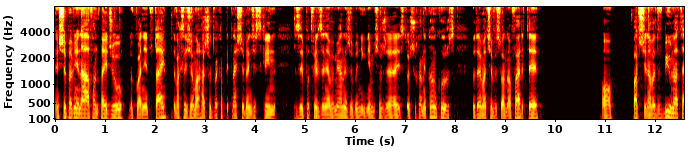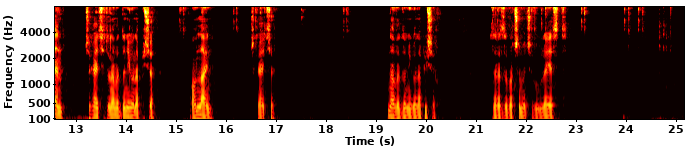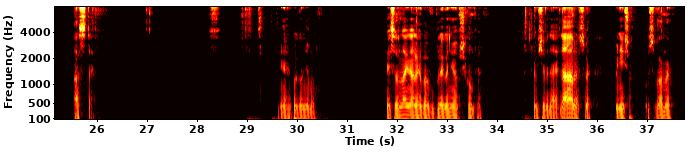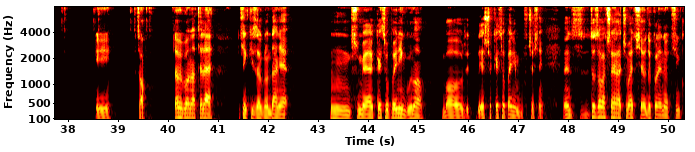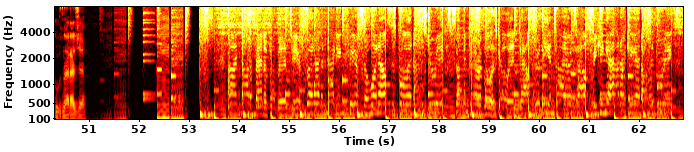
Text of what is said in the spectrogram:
Jeszcze pewnie na fanpage'u, dokładnie tutaj, Dwaxy Ziomal, hashtag 2K15 będzie screen z potwierdzenia wymiany, żeby nikt nie myślał, że jest to oszukany konkurs. Tutaj macie wysłane oferty. O, patrzcie, nawet wbił na ten. Czekajcie, to nawet do niego napiszę. Online. Czekajcie. Nawet do niego napiszę. Zaraz zobaczymy, czy w ogóle jest. Aste. Nie, chyba go nie ma. Jest online, ale chyba w ogóle go nie ma przy kompie. Tak mi się wydaje. Dobra, w sumie. Mniejsza. Usuwamy. I co? To by było na tyle. Dzięki za oglądanie. Mm, w sumie case openingu, no. Bo jeszcze case opening był wcześniej. Więc do zobaczenia. Trzymajcie się do kolejnych odcinków. Na razie. Fan of Something terrible is going down through the entire town, wreaking anarchy and all it brings.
